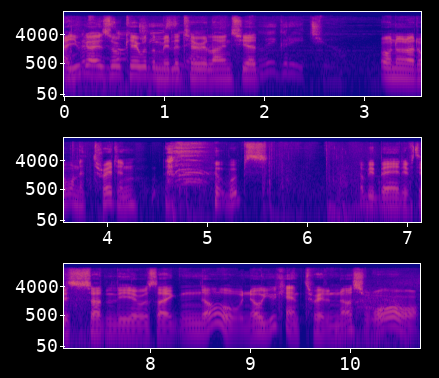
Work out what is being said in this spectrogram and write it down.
Are you guys okay with the military lines yet? We greet you. Oh no, no, I don't want to threaten. Whoops. That'd be bad if this suddenly was like, no, no, you can't threaten us. Whoa.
